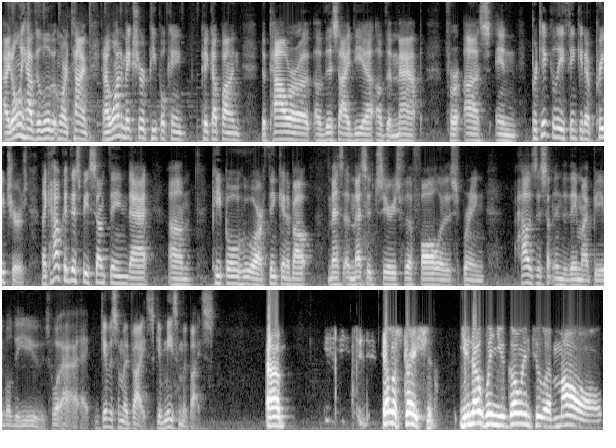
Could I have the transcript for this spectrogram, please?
I'd only have a little bit more time, and I want to make sure people can pick up on the power of, of this idea of the map for us, and particularly thinking of preachers. Like, how could this be something that um, people who are thinking about mes- a message series for the fall or the spring, how is this something that they might be able to use? Well, I, I- give us some advice. Give me some advice. Um, illustration. You know, when you go into a mall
